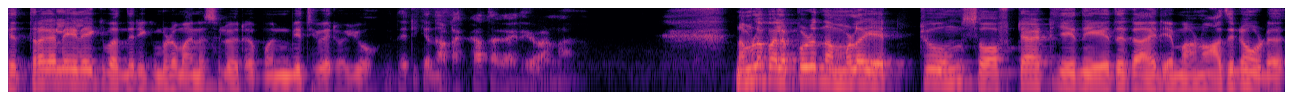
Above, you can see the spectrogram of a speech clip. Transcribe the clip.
ചിത്രകലയിലേക്ക് വന്നിരിക്കുമ്പോൾ മനസ്സിലൊരു മുൻവിധി വരും അയ്യോ ഇതെനിക്ക് നടക്കാത്ത കാര്യമാണ്. നമ്മൾ പലപ്പോഴും നമ്മൾ ഏറ്റവും സോഫ്റ്റായിട്ട് ചെയ്യുന്ന ഏത് കാര്യമാണോ അതിനോട്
